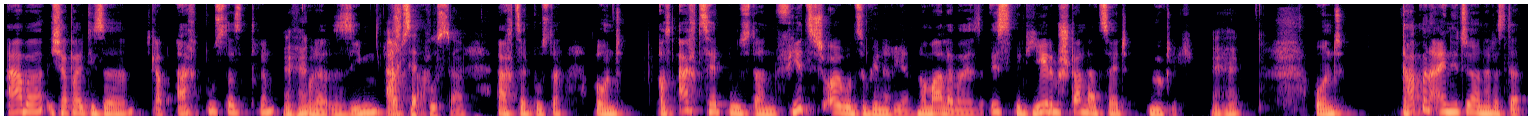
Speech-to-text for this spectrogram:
Aber ich habe halt diese, ich glaube, acht Booster sind drin mhm. oder sieben. Acht Set Booster. Acht Set Booster. Und aus acht Set Boostern 40 Euro zu generieren, normalerweise, ist mit jedem Standard-Set möglich. Mhm. Und da hat man einen Hitter und hat das der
